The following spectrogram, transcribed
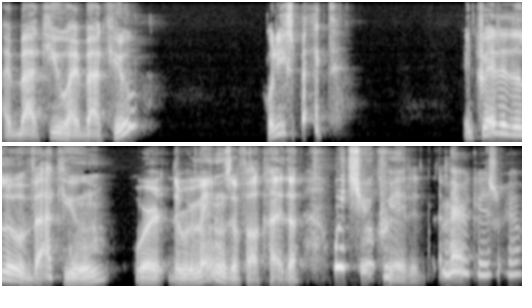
I back you. I back you. What do you expect? It created a little vacuum where the remains of Al Qaeda, which you created, America, Israel,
